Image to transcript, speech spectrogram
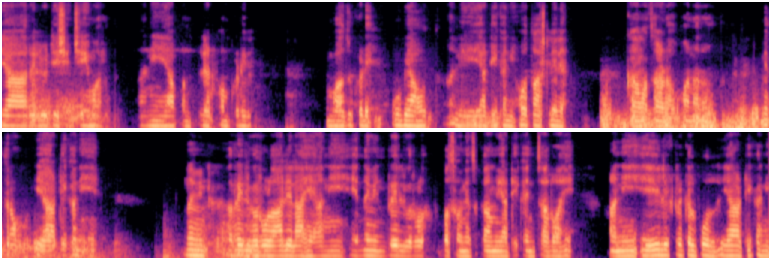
या रेल्वे स्टेशनची इमारत आणि आपण प्लॅटफॉर्मकडील बाजूकडे उभे आहोत आणि या ठिकाणी होत असलेल्या कामाचा आढावा पाहणार आहोत. मित्र या ठिकाणी हे नवीन रेल्वे रुळ आलेला आहे आणि हे नवीन रेल्वे रुळ बसवण्याचं काम या ठिकाणी चालू आहे आणि हे इलेक्ट्रिकल पोल या ठिकाणी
